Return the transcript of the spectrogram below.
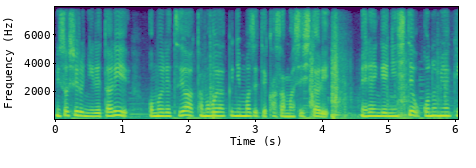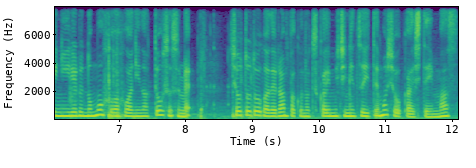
味噌汁に入れたりオムレツや卵焼きに混ぜてかさ増ししたりメレンゲにしてお好み焼きに入れるのもふわふわになっておすすめ。ショート動画で卵白の使い道についても紹介しています。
